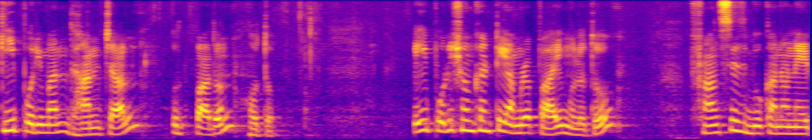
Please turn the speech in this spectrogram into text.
কি পরিমাণ ধান চাল উৎপাদন হতো। এই পরিসংখ্যানটি আমরা পাই মূলত ফ্রান্সিস বুকাননের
